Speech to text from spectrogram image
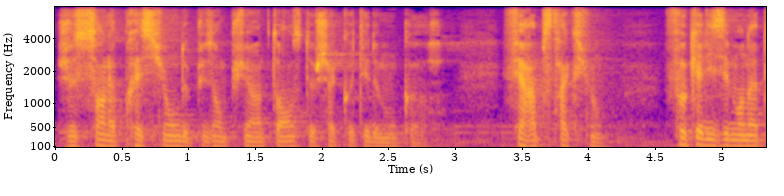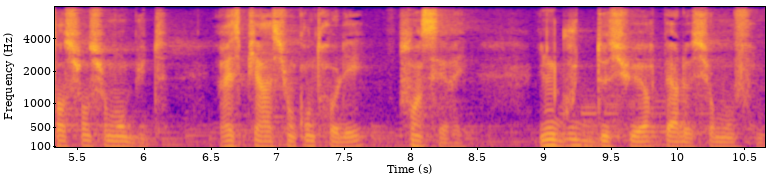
Je sens la pression de plus en plus intense de chaque côté de mon corps. Faire abstraction, focaliser mon attention sur mon but. Respiration contrôlée, point serré. Une goutte de sueur perle sur mon front.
